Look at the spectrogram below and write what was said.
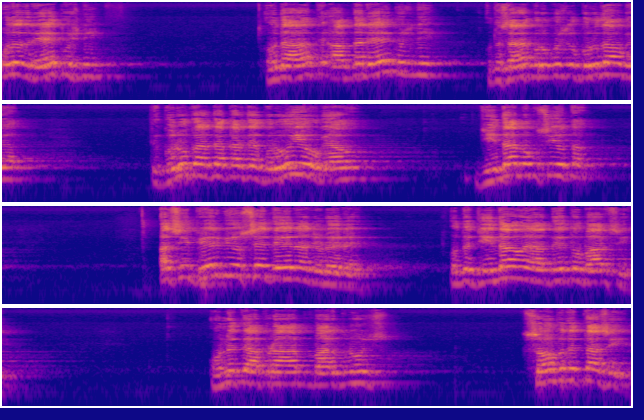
ਉਹਦਾ ਤਾਂ ਰਿਹਾ ਕੁਝ ਨਹੀਂ। ਉਹਦਾ ਤੇ ਆਪਦਾ ਰਿਹਾ ਕੁਝ ਨਹੀਂ। ਉਹ ਤਾਂ ਸਾਰਾ ਗੁਰੂ ਕੁਝ ਗੁਰੂ ਦਾ ਹੋ ਗਿਆ। ਤੇ ਗੁਰੂ ਕਰਦਾ ਕਰਦਾ ਗੁਰੂ ਹੀ ਹੋ ਗਿਆ ਉਹ। ਜਿੰਦਾ ਮੁਖ ਸੀ ਉਹ ਤਾਂ। ਅਸੀਂ ਫਿਰ ਵੀ ਉਸੇ ਦੇਹ ਨਾਲ ਜੁੜੇ ਰਹੇ। ਉਹ ਤਾਂ ਜਿੰਦਾ ਹੋਇਆ, ਦੇਹ ਤੋਂ ਬਾਹਰ ਸੀ। ਉਹਨੇ ਤੇ ਆਪਣਾ ਆਪ ਮਾਰਗ ਨੂੰ ਸੌਂਪ ਦਿੱਤਾ ਸੀ।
